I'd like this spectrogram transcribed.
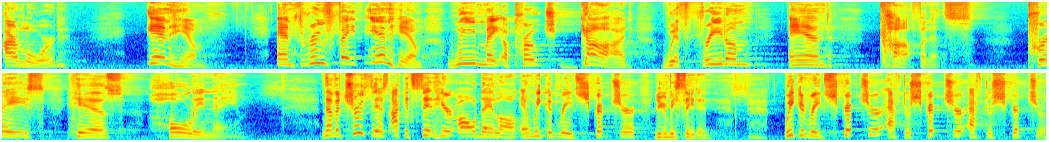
our Lord, in him and through faith in him, we may approach God with freedom and confidence. Praise his holy name. Now, the truth is, I could sit here all day long and we could read scripture. You can be seated. We could read scripture after scripture after scripture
